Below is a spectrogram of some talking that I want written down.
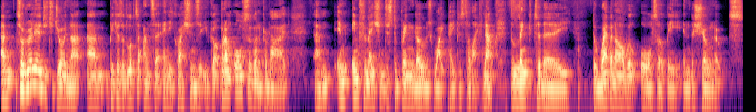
Um, so I'd really urge you to join that um, because I'd love to answer any questions that you've got. But I'm also going to provide um, in, information just to bring those white papers to life. Now, the link to the the webinar will also be in the show notes.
